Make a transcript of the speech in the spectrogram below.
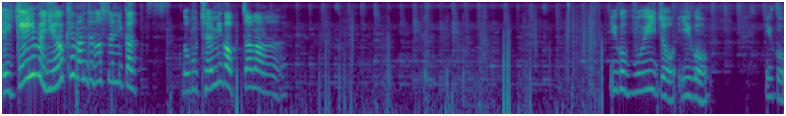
이 게임을 이렇게 만들었으니까 너무 재미가 없잖아. 이거 보이죠? 이거. 이거.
